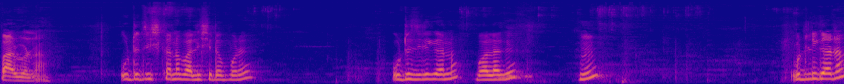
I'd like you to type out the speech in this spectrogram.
পারব না। উঠেছিস কেন বালিশের ওপরে? উঠেছিলি কেন? বল আগে। হুম? উঠলি কেন?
